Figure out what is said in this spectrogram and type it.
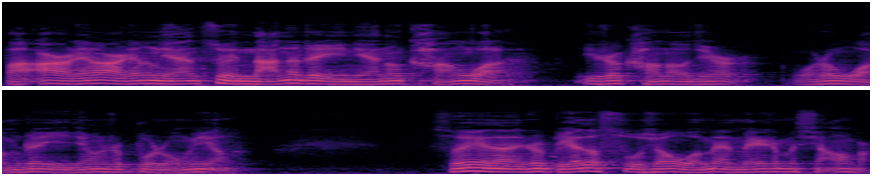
把二零二零年最难的这一年能扛过来，一直扛到今儿。我说我们这已经是不容易了，所以呢，你说别的诉求我们也没什么想法，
